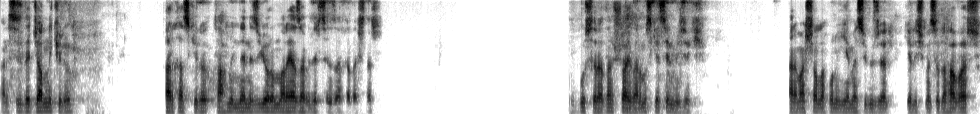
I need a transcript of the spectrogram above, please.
Hani siz de canlı kilo, karkas kilo tahminlerinizi yorumlara yazabilirsiniz arkadaşlar. Bu sıradan şu hayvanımız kesilmeyecek. Hani maşallah bunun yemesi güzel, gelişmesi daha var.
